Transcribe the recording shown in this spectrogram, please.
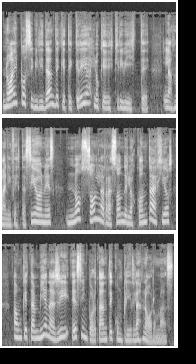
no hay posibilidad de que te creas lo que escribiste. Las manifestaciones no son la razón de los contagios, aunque también allí es importante cumplir las normas.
